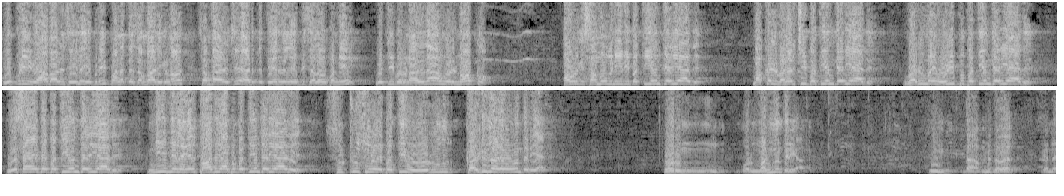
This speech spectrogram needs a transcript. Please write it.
எப்படி வியாபாரம் செய்யணும் எப்படி பணத்தை சம்பாதிக்கணும் சம்பாதிச்சு அடுத்த தேர்தலில் எப்படி செலவு பண்ணி வெற்றி பெறணும் அதுதான் அவங்களோட நோக்கம். அவங்களுக்கு சமூக நீதி பத்தியும் தெரியாது. மக்கள் வளர்ச்சி பத்தியும் தெரியாது. வறுமை ஒழிப்பு பத்தியும் தெரியாது. விவசாயத்தை பத்தியும் தெரியாது. நீர்நிலைகள் பாதுகாப்பு பத்தியும் தெரியாது. சுற்றுச்சூழலை பத்தி ஒரு கடுகளவும் தெரியாது. ஒரு ஒரு மண்ணும் தெரியாது. என்ன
